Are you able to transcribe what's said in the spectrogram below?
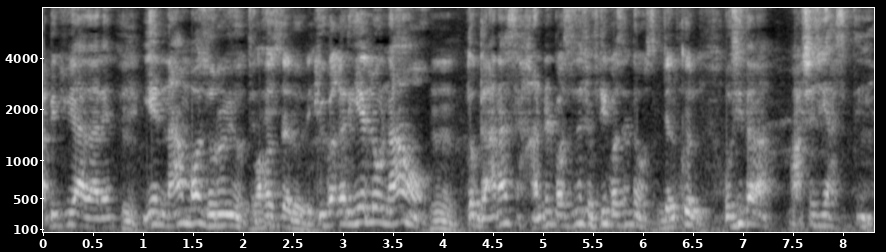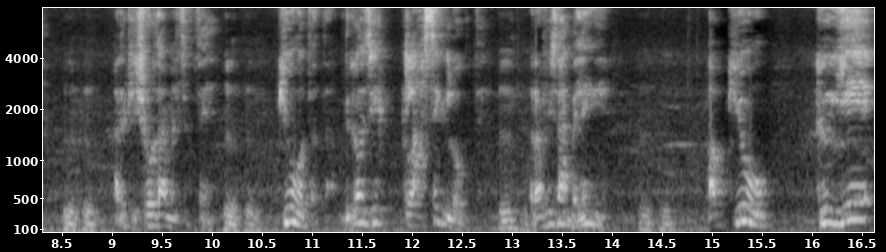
अभी क्यों याद आ रहे हैं? ये नाम बहुत ज़रूरी होते थे। बहुत ज़रूरी। क्योंकि अगर ये लोग ना हो तो गाना से हंड्रेड परसेंट से फिफ्टी परसेंट हो सकता है। बिल्कुल। उसी तरह आशा जी आ सकती हैं। अरे किशोरदा मिल सकते हैं। क्यों होता था? बिकॉज़ ये क्लासिक लोग थे। रफी साहब मिलेंगे। अब क्यों क्यों ये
